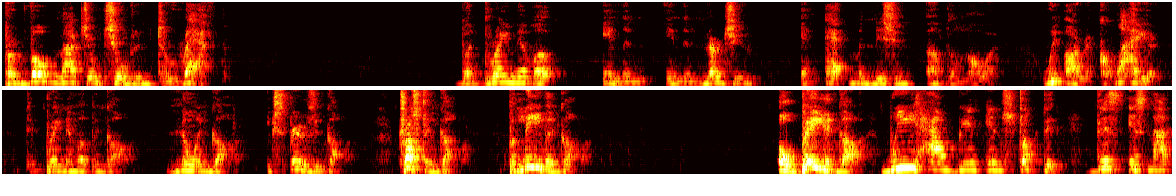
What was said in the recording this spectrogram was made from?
provoke not your children to wrath, but bring them up in the, in the nurture and admonition of the Lord. We are required to bring them up in God, knowing God, experiencing God, trusting God, believing God, obeying God. We have been instructed. This is not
